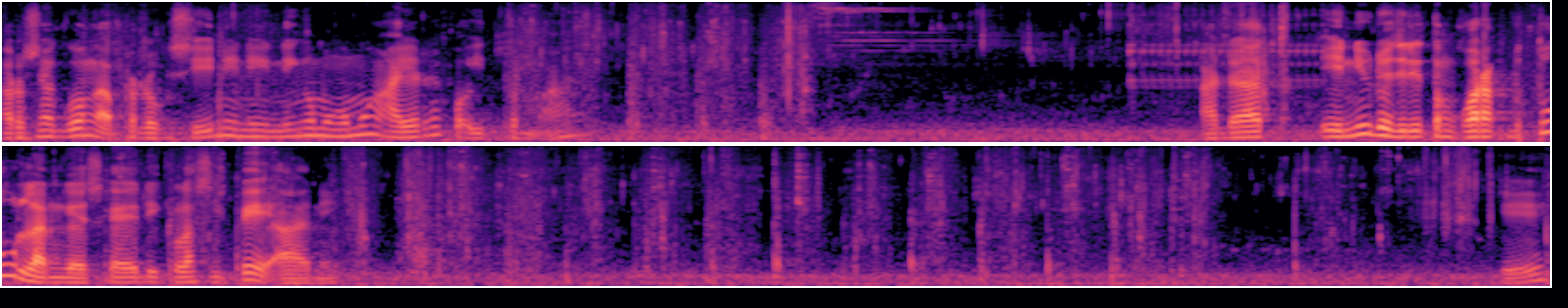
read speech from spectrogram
Harusnya gua nggak perlu ke sini nih. Ini ngomong-ngomong airnya kok hitam ah. Ada ini udah jadi tengkorak betulan guys kayak di kelas IPA nih. Oke.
